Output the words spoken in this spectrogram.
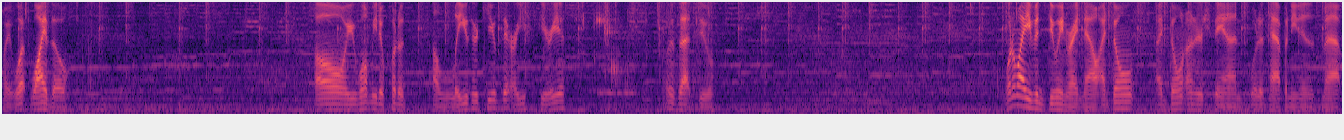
Wait, what- why though? Oh, you want me to put a- a laser cube there? Are you serious? What does that do? What am I even doing right now? I don't- I don't understand what is happening in this map.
